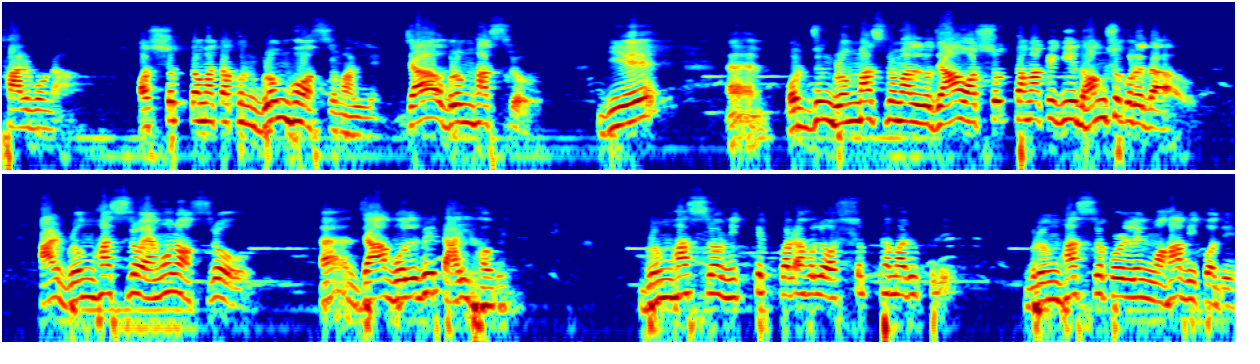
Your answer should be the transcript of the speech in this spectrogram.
ছাড়বো না। অশ্বত্থামা তখন ব্রহ্ম অস্ত্র মারলেন। যাও ব্রহ্মাস্ত্র। গিয়ে হ্যাঁ, অর্জুন ব্রহ্মাস্ত্র মারলো যাও অশ্বত্থামাকে গিয়ে ধ্বংস করে দাও। আর ব্রহ্মাস্ত্র এমন অস্ত্র হ্যাঁ, যা বলবে তাই হবে। ব্রহ্মাস্ত্র নিক্ষেপ করা হলো অশ্বত্থামার উপরে। ব্রহ্মাস্ত্র পড়লেন মহাবিপদে।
